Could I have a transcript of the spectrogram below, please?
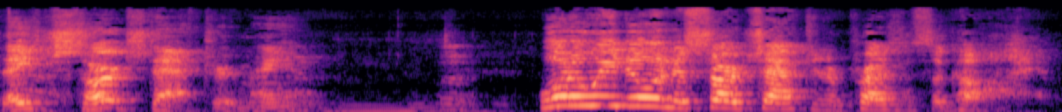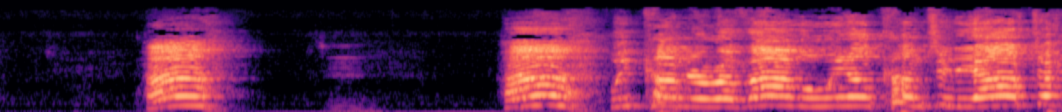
They searched after it, man. What are we doing to search after the presence of God? Huh? Huh? We come to revival, we don't come to the altar.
